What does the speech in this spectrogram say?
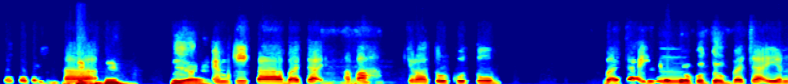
baca berita yeah. MKK baca apa kiratul kutub bacain kutub. bacain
